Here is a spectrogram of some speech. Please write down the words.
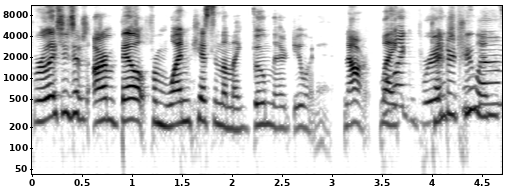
relationships aren't built from one kiss and then like boom, they're doing it. Not Well, like, like Bridge Tender True Kingdom Ones.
